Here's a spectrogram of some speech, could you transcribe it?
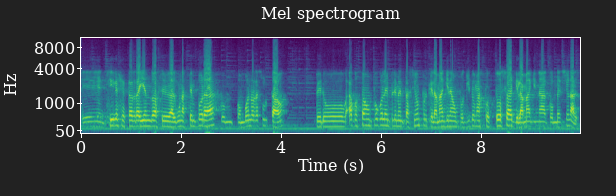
Eh, en Chile se está trayendo hace algunas temporadas con, con buenos resultados, pero ha costado un poco la implementación porque la máquina es un poquito más costosa que la máquina convencional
